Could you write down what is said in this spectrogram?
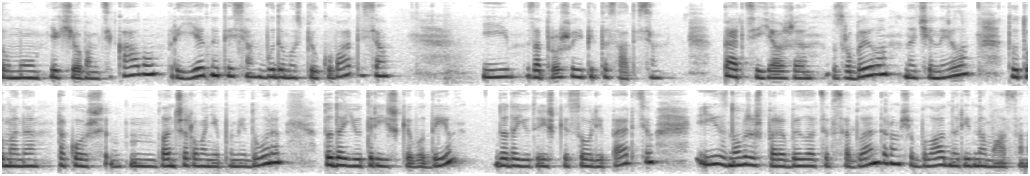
Тому, якщо вам цікаво, приєднуйтеся, будемо спілкуватися і запрошую підписатися. Перці я вже зробила, начинила. Тут у мене також бланшировані помідори. Додаю трішки води, додаю трішки солі, перцю і знову ж перебила це все блендером, щоб була однорідна маса.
